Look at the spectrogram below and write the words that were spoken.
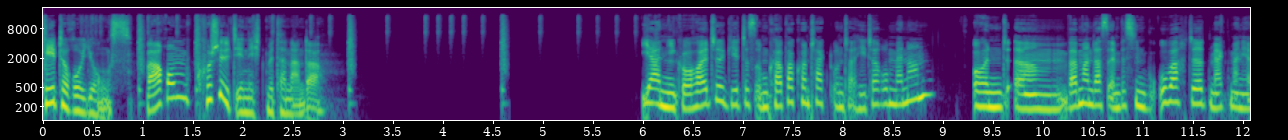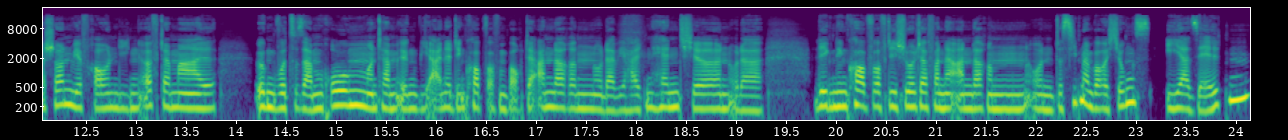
Hetero-Jungs, warum kuschelt ihr nicht miteinander? Ja, Nico, heute geht es um Körperkontakt unter Heteromännern. Und ähm, wenn man das ein bisschen beobachtet, merkt man ja schon, wir Frauen liegen öfter mal irgendwo zusammen rum und haben irgendwie eine den Kopf auf den Bauch der anderen oder wir halten Händchen oder legen den Kopf auf die Schulter von der anderen. Und das sieht man bei euch Jungs eher selten.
